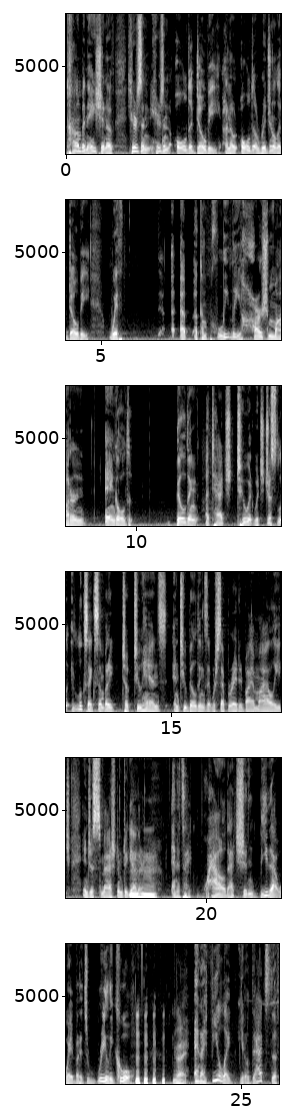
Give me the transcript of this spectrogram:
combination of here's an here's an old Adobe, an old original Adobe with a, a, completely harsh modern angled building attached to it, which just loo- it looks like somebody took two hands and two buildings that were separated by a mile each and just smashed them together. Mm-hmm. And it's like, wow, that shouldn't be that way, but it's really cool. right and I feel like you know that's the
